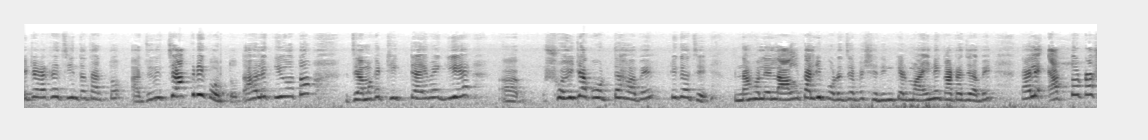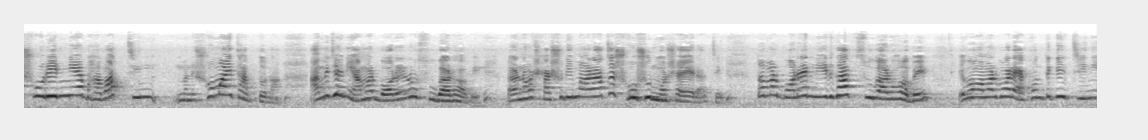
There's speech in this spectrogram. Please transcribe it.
এটার একটা চিন্তা থাকতো। আর যদি চাকরি করতো, তাহলে কি হতো? যে আমাকে ঠিক টাইমে গিয়ে সইটা করতে হবে, ঠিক আছে? না হলে লাল কালি পড়ে যাবে সেদিনকের মাইনে কাটা যাবে। তাহলে এতটা শরীর নিয়ে ভাবার চিন মানে সময় থাকতো না। আমি জানি আমার বরেরও সুগার হবে, কারণ আমার শাশুড়ি মার আছে, শ্বশুর মশাইয়ের আছে। তো আমার বরের নির্ঘাত সুগার হবে, এবং আমার বর এখন থেকেই চিনি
